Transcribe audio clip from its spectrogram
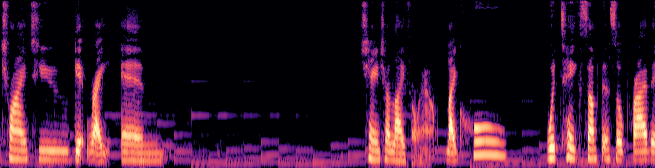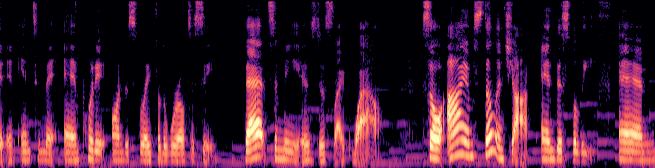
trying to get right and change her life around? Like, who would take something so private and intimate and put it on display for the world to see? That to me is just like, wow. So I am still in shock and disbelief. And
